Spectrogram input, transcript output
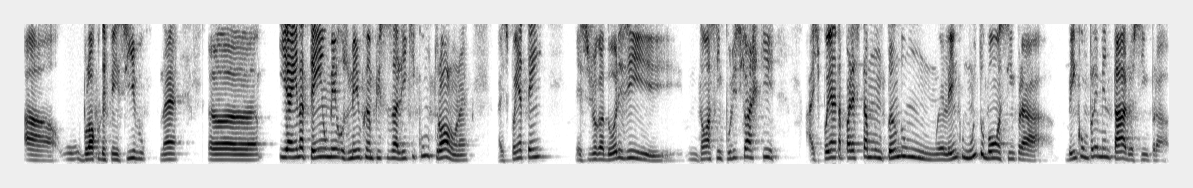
uh, o bloco defensivo, né? Uh, e ainda tem os meio-campistas ali que controlam, né? A Espanha tem esses jogadores e então assim por isso que eu acho que a Espanha tá, parece estar tá montando um elenco muito bom assim para bem complementário assim para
